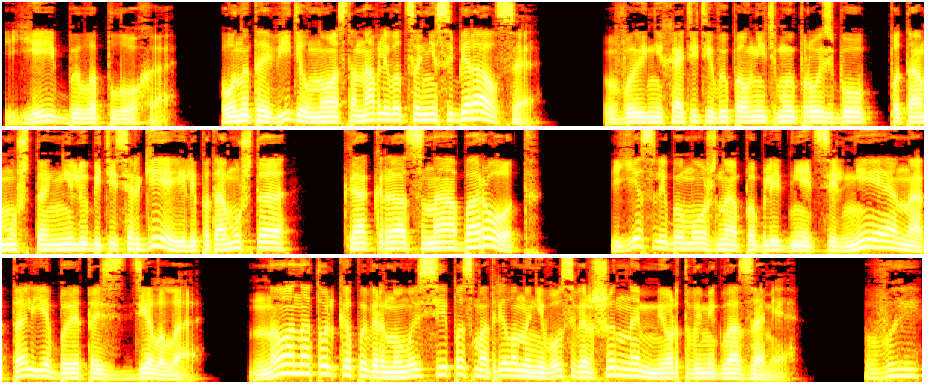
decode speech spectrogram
Ей было плохо. Он это видел, но останавливаться не собирался. Вы не хотите выполнить мою просьбу, потому что не любите Сергея или потому что как раз наоборот? Если бы можно побледнеть сильнее, Наталья бы это сделала. Но она только повернулась и посмотрела на него совершенно мертвыми глазами. «Вы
